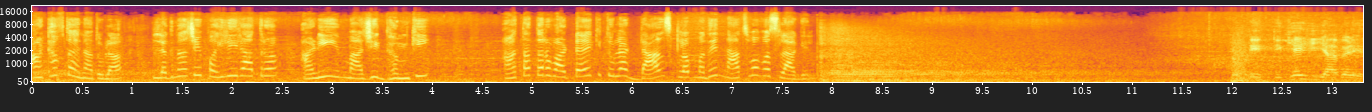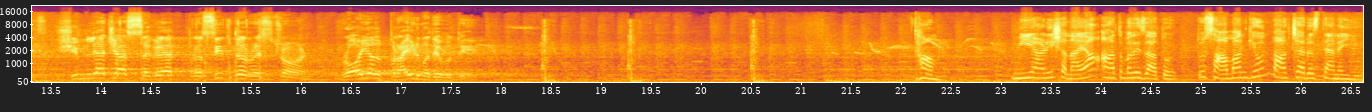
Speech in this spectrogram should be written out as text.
आठवतंय ना तुला लग्नाची पहिली रात्र आणि माझी धमकी? आता तर वाटतंय की तुला डान्स क्लबमध्ये नाचवावंच लागेल. ते तिघेही यावेळेस शिमल्याच्या सगळ्यात प्रसिद्ध रेस्टॉरंट रॉयल प्राईडमध्ये होते. थांब. मी आणि शनाया आतमध्ये जातोय. तू सामान घेऊन मागच्या रस्त्याने ये.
